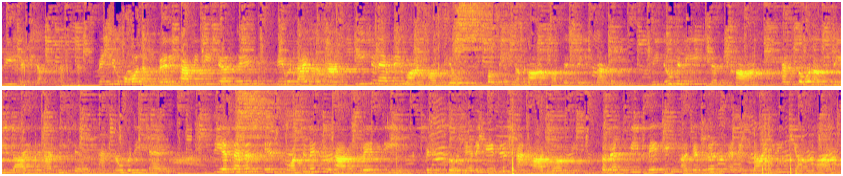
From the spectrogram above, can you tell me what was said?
Three Shiksha. Wish you all a very happy Teacher's Day. We would like to thank each and every one of you for being a part of the Shri family. We do believe that the heart and soul of Shri lies in our teachers and nobody else. TSMS is fortunate to have a great team which is so dedicated and hardworking. So let's keep making a difference and igniting young minds.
